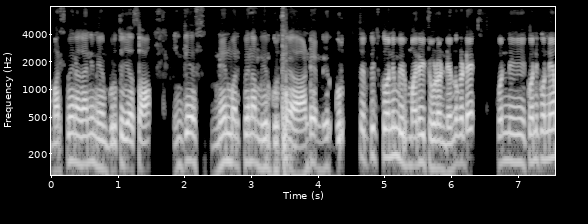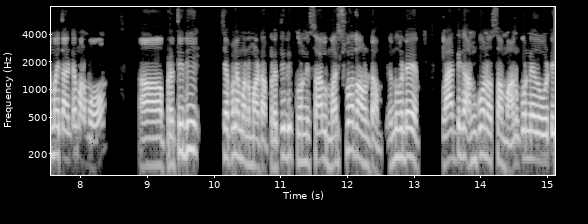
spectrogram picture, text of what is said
మర్చిపోయినా కానీ నేను గుర్తు చేస్తా. ఇన్ కేస్ నేను మర్చిపోయినా మీరు గుర్తు అంటే మీరు గుర్తు తెప్పించుకొని మీరు మరీ చూడండి. ఎందుకంటే కొన్ని కొన్ని కొన్ని ఏమైతే అంటే మనము ప్రతిదీ చెప్పలేమన్నమాట. ప్రతిదీ కొన్నిసార్లు మర్చిపోతా ఉంటాం. ఎందుకంటే క్లారిటీగా అనుకొని వస్తాం. అనుకునేది ఒకటి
